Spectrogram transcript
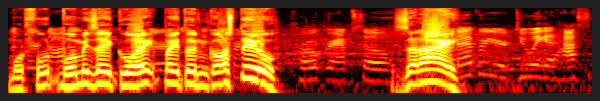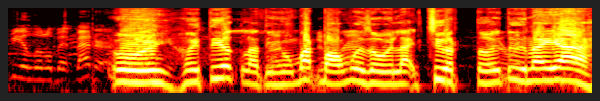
một phút 40 giây cuối Payton có steal Rất hay Ôi, hơi tiếc là tình huống bắt bóng vừa rồi lại trượt tới từ nay à.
